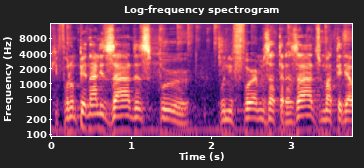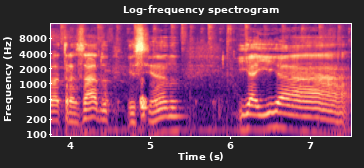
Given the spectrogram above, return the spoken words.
que foram penalizadas por uniformes atrasados, material atrasado esse ano. E aí a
